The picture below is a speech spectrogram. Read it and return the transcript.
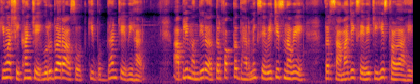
किंवा शिखांचे गुरुद्वारा असोत की बुद्धांचे विहार. आपली मंदिरं तर फक्त धार्मिक सेवेचीच नव्हे तर सामाजिक सेवेचीही स्थळं आहेत.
